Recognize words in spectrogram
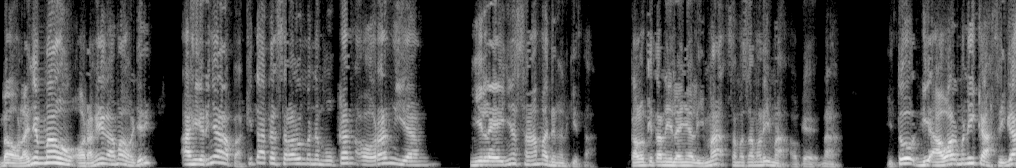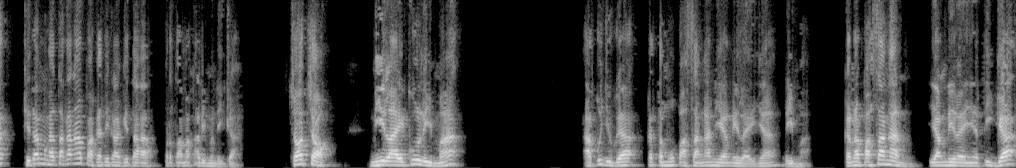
Mbak Olanya mau, orangnya nggak mau. Jadi akhirnya apa? Kita akan selalu menemukan orang yang nilainya sama dengan kita. Kalau kita nilainya 5, sama-sama 5. Oke, nah itu di awal menikah. Sehingga kita mengatakan apa ketika kita pertama kali menikah? Cocok. Nilaiku 5, aku juga ketemu pasangan yang nilainya 5. Karena pasangan yang nilainya 3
